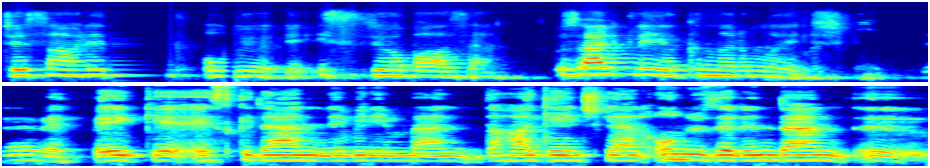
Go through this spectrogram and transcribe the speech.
cesaret oluyor, e, istiyor bazen. Özellikle yakınlarımla ilişkin. Evet, belki eskiden ne bileyim ben daha gençken 10 üzerinden e,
